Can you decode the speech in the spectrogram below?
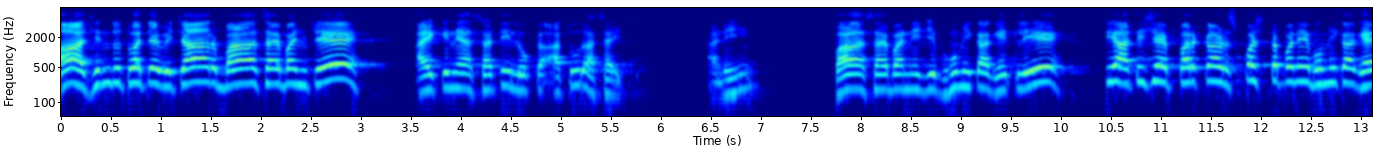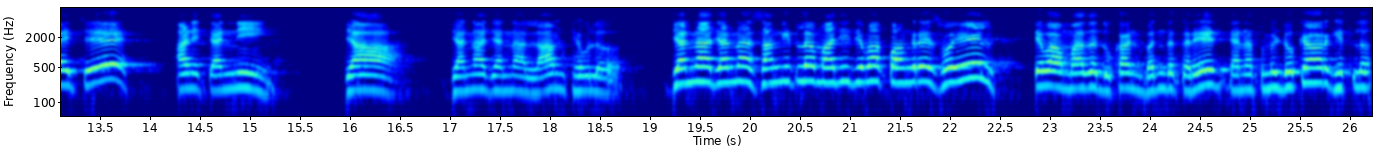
आज हिंदुत्वाचे विचार बाळासाहेबांचे ऐकण्यासाठी लोक आतुर असायचे. आणि बाळासाहेबांनी जी भूमिका घेतली ती अतिशय परकड स्पष्टपणे भूमिका घ्यायचे आणि त्यांनी ज्या ज्यांना ज्यांना लांब ठेवलं ज्यांना ज्यांना सांगितलं माझी जेव्हा काँग्रेस होईल तेव्हा माझं दुकान बंद करेन त्यांना तुम्ही डोक्यावर घेतलं.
